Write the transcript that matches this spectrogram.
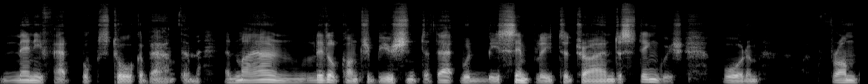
many fat books talk about them. And my own little contribution to that would be simply to try and distinguish boredom from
